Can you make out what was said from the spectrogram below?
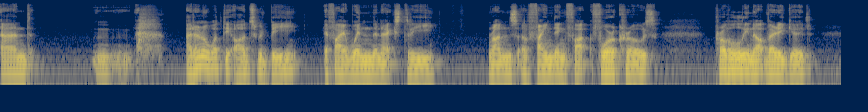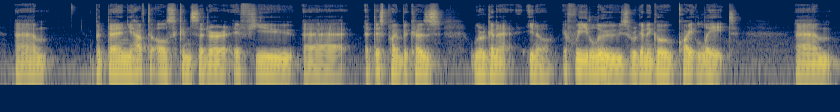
and I don't know what the odds would be if I win the next three runs of finding four crows. Probably not very good. Um, but then you have to also consider if you, uh, at this point, because we're going to, you know, if we lose, we're going to go quite late. Um,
